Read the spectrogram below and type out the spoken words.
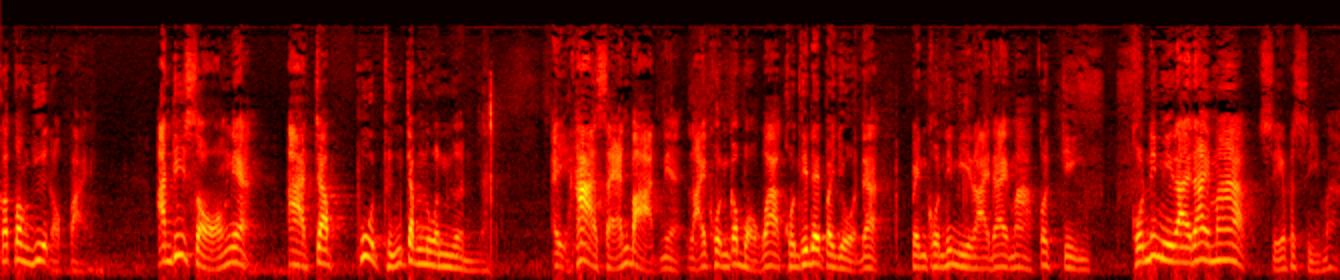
ก็ต้องยืดออกไป อันที่สองเนี่ยอาจจะพูดถึงจำนวนเงินนะไอ้ห้าแสนบาทเนี่ยหลายคนก็บอกว่าคนที่ได้ประโยชน์เนี่ยเป็นคนที่มีรายได้มากก็จริง คนที่มีรายได้มากเสียภาษีมาก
